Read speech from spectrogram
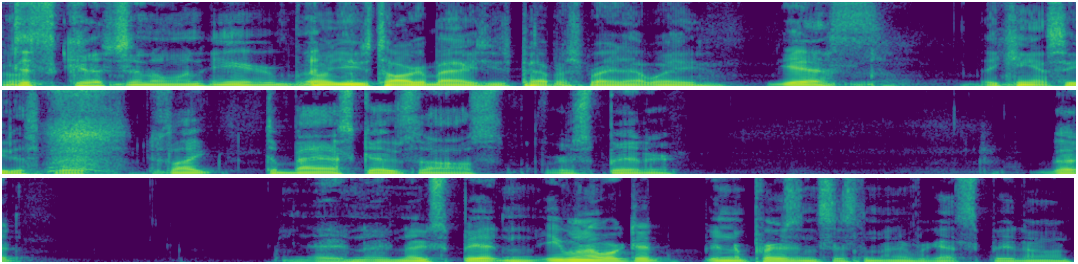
discussion on here. But Don't use target bags. Use pepper spray. That way yes, they can't see the spit. It's like Tabasco sauce for a spitter. But no, no, no spitting. Even when I worked at, in the prison system, I never got spit on,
